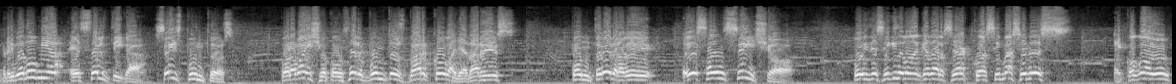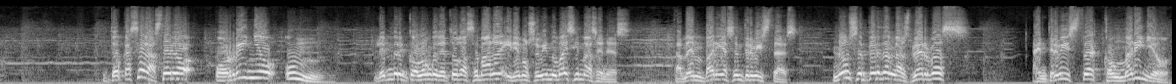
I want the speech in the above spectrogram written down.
Ribadumia e Céltica. 6 puntos. Por abaixo con 0 puntos Barco, Valladares, Pontevedra B e San Seixo Pois de seguido van a quedarse a coas imágenes e co gol do Caseras 0, Porriño 1. Lembren que ao longo de toda a semana iremos subindo máis imágenes Tamén varias entrevistas. Non se perdan as verbas a entrevista con Mariño,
